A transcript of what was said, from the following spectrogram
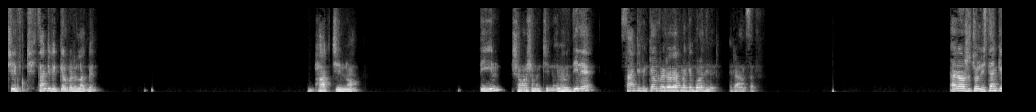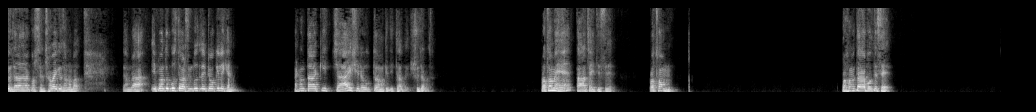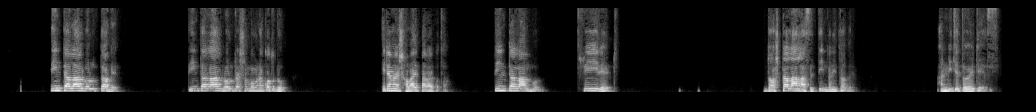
শিফট সাইন্টিফিক ক্যালকুলেটর লাগবে। ভাগ চিহ্ন তিন সমান সমান চিহ্ন। এভাবে দিলে সাইন্টিফিক ক্যালকুলেটরে আপনাকে বলে দিবে এটা আনসার এগারোশো চল্লিশ থ্যাংক ইউ যারা যারা করছেন, সবাইকে ধন্যবাদ। আমরা এই পর্যন্ত বুঝতে পারছেন বুঝলে একটু ওকে লেখেন এখন তারা কি চায় সেটা উত্তর আমাকে দিতে হবে, সোজা কথা। প্রথমে তারা চাইতেছে, প্রথম, প্রথমে তারা বলতেছে, তিনটা লাল বল উঠতে হবে। তিনটা লাল বল উঠার সম্ভাবনা কতটুকু? এটা মানে সবাই পারার কথা। তিনটা লাল বল থ্রি রেড দশটা লাল আছে, তিনটা নিতে হবে। আর নিচে তো এটাই আছে।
